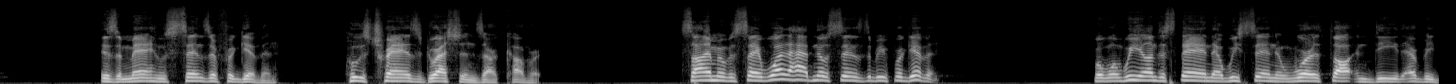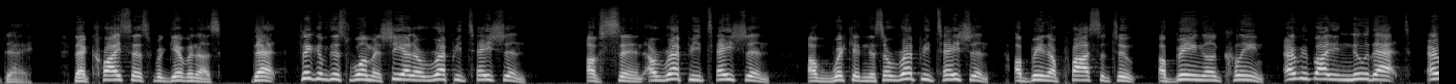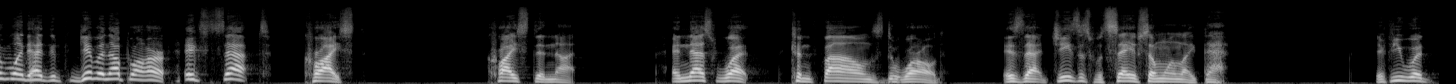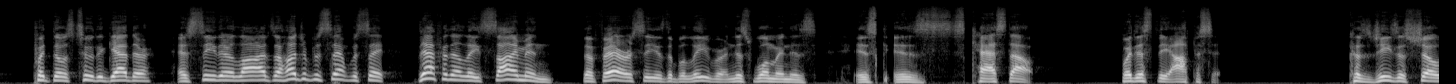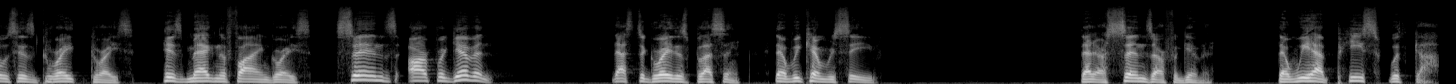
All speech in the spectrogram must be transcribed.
is a man whose sins are forgiven, whose transgressions are covered. Simon would say, What? I have no sins to be forgiven. But when we understand that we sin in word, thought, and deed every day, that Christ has forgiven us, that think of this woman, she had a reputation of sin, a reputation of wickedness, a reputation of being a prostitute, of being unclean. Everybody knew that. Everyone had given up on her except Christ. Christ did not. And that's what confounds the world is that Jesus would save someone like that. If you would put those two together and see their lives, 100% would say, definitely Simon the Pharisee is a believer and this woman is, is, is cast out. But it's the opposite. Because Jesus shows his great grace, his magnifying grace. Sins are forgiven. That's the greatest blessing that we can receive that our sins are forgiven, that we have peace with God,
